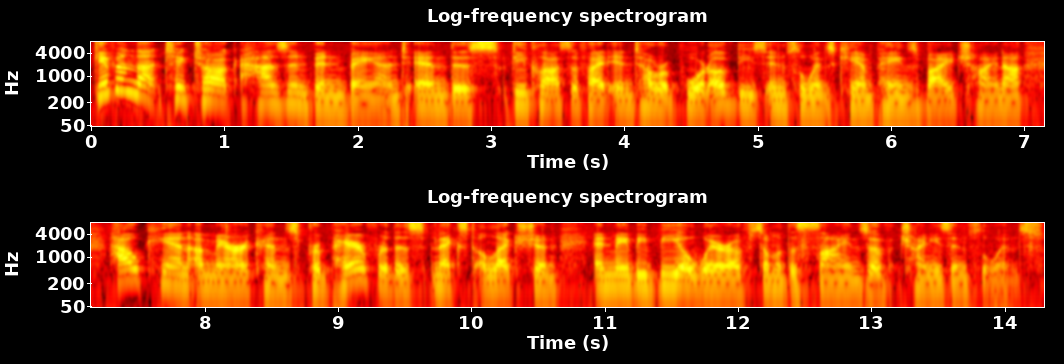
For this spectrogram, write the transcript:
Given that TikTok hasn't been banned and this declassified intel report of these influence campaigns by China, how can Americans prepare for this next election and maybe be aware of some of the signs of Chinese influence?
